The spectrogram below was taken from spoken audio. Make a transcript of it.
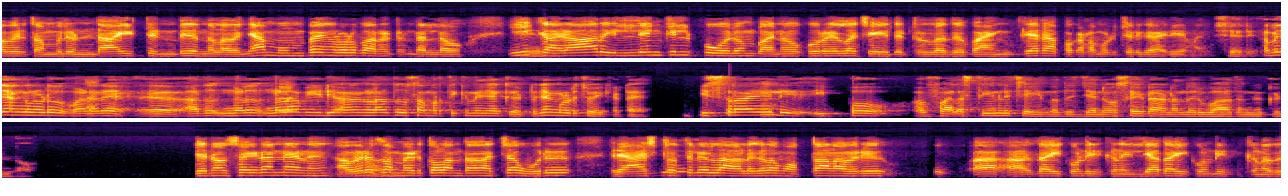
അവർ തമ്മിൽ ഉണ്ടായിട്ടുണ്ട് എന്നുള്ളത് ഞാൻ മുമ്പേ നിങ്ങളോട് പറഞ്ഞിട്ടുണ്ടല്ലോ. ഈ കരാർ ഇല്ലെങ്കിൽ പോലും ബനോ കുറേല ചെയ്തിട്ടുള്ളത് ഭയങ്കര അപകടം പിടിച്ചൊരു കാര്യമാണ്. ശരി. അപ്പൊ ഞങ്ങളോട് വളരെ അത് നിങ്ങൾ നിങ്ങൾ ആ വീഡിയോ നിങ്ങൾ അത് സമർത്ഥിക്കുന്നത് ഞാൻ കേട്ടു. ഞങ്ങളോട് ചോദിക്കട്ടെ? ഇസ്രായേൽ ഇപ്പോ ഫലസ്തീനിൽ ചെയ്യുന്നത് ജനോസൈഡ് ആണെന്നൊരു വാദം നിങ്ങൾക്ക് ഉണ്ടോ ജനോസൈഡ് തന്നെയാണ്. അവരെ സംബന്ധിച്ചിടത്തോളം എന്താന്ന് വെച്ചാൽ ഒരു രാഷ്ട്രത്തിലുള്ള ആളുകളെ മൊത്തമാണ് അവർ ഇതായിക്കൊണ്ടിരിക്കണത് ഇല്ലാതായിക്കൊണ്ടിരിക്കണത്.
